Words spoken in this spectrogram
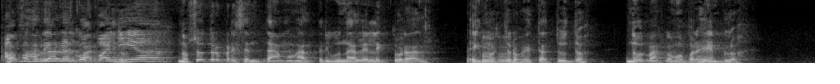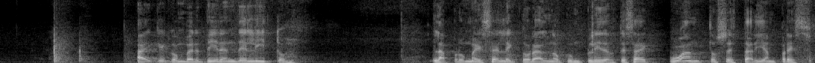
a Vamos a hablar partido. compañía. Nosotros presentamos al Tribunal Electoral en nuestros estatutos normas como, por ejemplo, hay que convertir en delito la promesa electoral no cumplida. ¿Usted sabe cuántos estarían presos?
